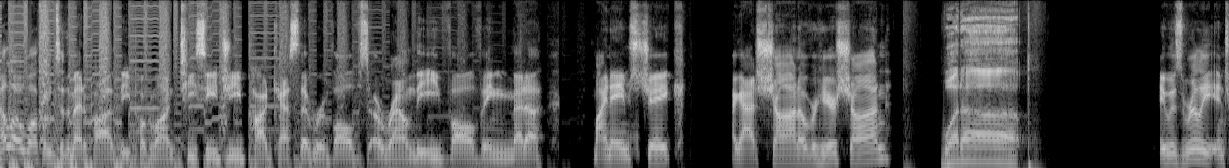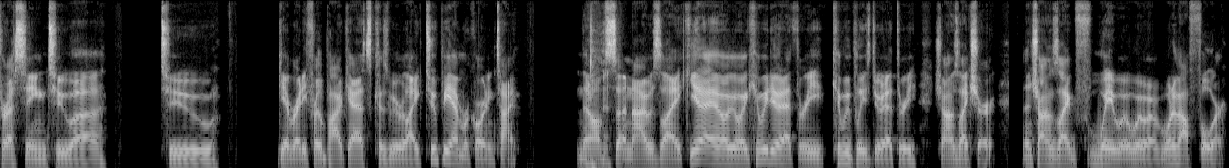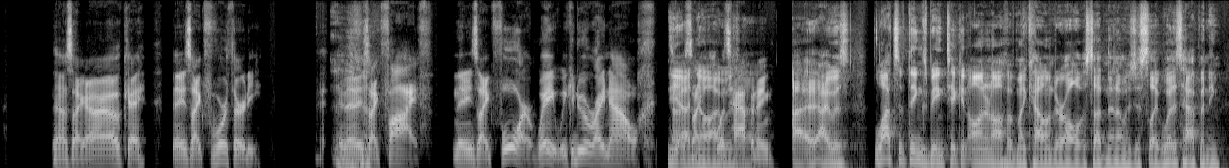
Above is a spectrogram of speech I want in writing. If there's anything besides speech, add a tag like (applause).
Hello, welcome to the Metapod, the Pokemon TCG podcast that revolves around the evolving meta. My name's Jake. I got Sean over here. Sean, What up? it was really interesting to uh to get ready for the podcast because we were like 2 p.m. recording time. And then all of a (laughs) sudden I was like, yeah, can we do it at three? Can we please do it at three? Sean was like, sure. Then Sean was like, wait, wait, wait, wait. What about four? And I was like, all right, okay. Then he's like, 4.30. And then he's (laughs) like, five. And then he's like, four. Wait, we can do it right now. And (laughs) I yeah, was like, no, what's was, uh, happening? I, I was lots of things being taken on and off of my calendar all of a sudden, and I was just like, "What is happening?" (laughs)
